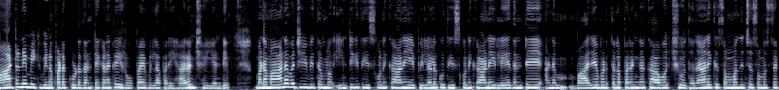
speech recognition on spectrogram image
మాటనే మీకు వినపడకూడదు అంటే కనుక ఈ రూపాయి బిల్ల పరిహారం చేయండి మన మానవ జీవితంలో ఇంటికి తీసుకొని కానీ పిల్లలకు తీసుకొని కానీ లేదంటే అంటే భార్యాభర్తల పరంగా కావచ్చు ధనానికి సంబంధించిన సమస్య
